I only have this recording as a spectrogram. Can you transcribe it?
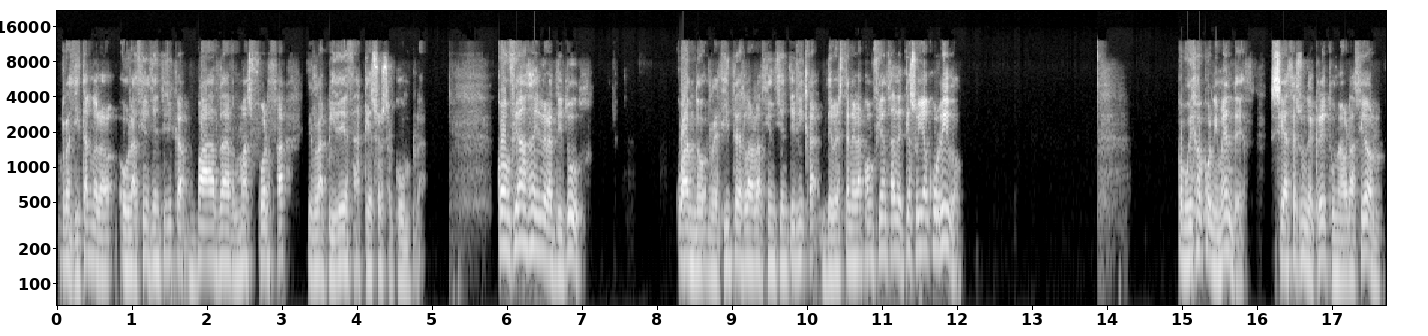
recitando la oración científica va a dar más fuerza y rapidez a que eso se cumpla. Confianza y gratitud. Cuando recites la oración científica, debes tener la confianza de que eso ya ha ocurrido. Como dijo Connie Méndez, si haces un decreto, una oración,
